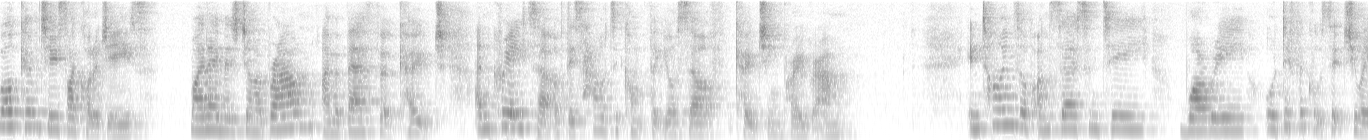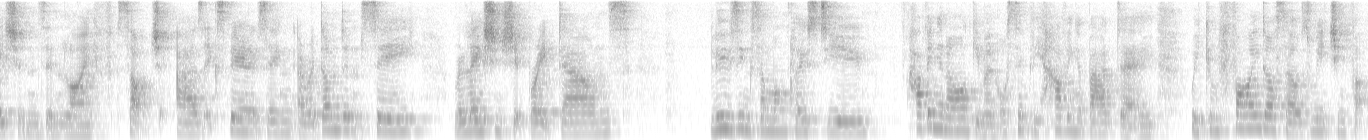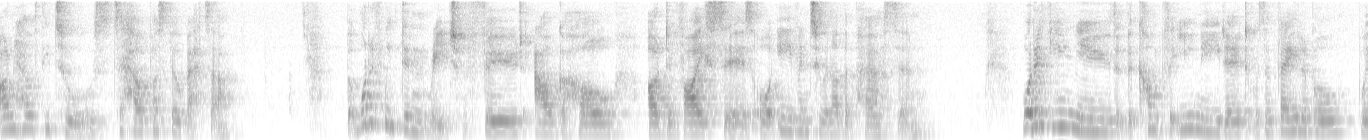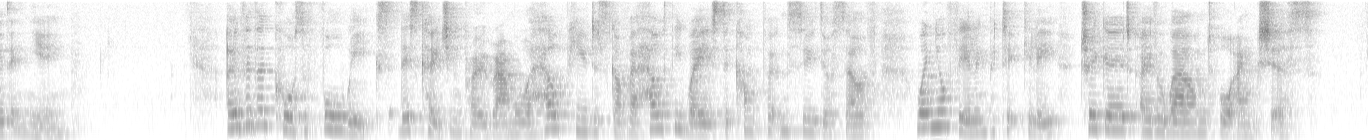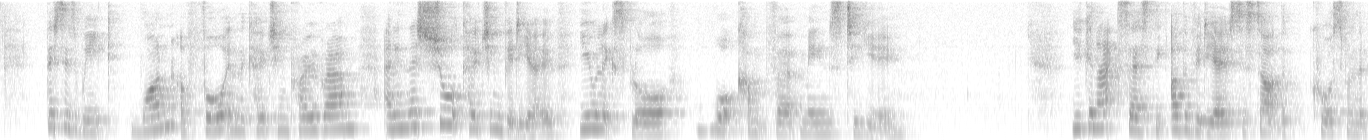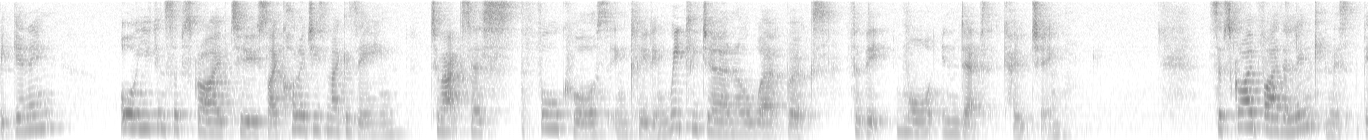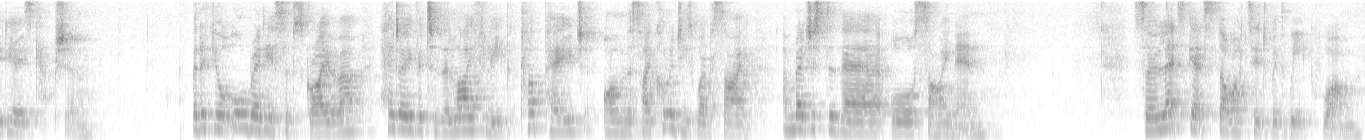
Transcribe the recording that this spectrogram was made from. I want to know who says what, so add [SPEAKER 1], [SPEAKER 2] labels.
[SPEAKER 1] Welcome to Psychologies. My name is Gemma Brown. I'm a barefoot coach and creator of this How to Comfort Yourself coaching program. In times of uncertainty, worry, or difficult situations in life, such as experiencing a redundancy, relationship breakdowns, losing someone close to you, having an argument, or simply having a bad day, we can find ourselves reaching for unhealthy tools to help us feel better. But what if we didn't reach for food, alcohol, our devices, or even to another person? What if you knew that the comfort you needed was available within you? Over the course of four weeks, this coaching program will help you discover healthy ways to comfort and soothe yourself when you're feeling particularly triggered, overwhelmed, or anxious. This is week one of four in the coaching program, and in this short coaching video, you will explore what comfort means to you. You can access the other videos to start the course from the beginning, or you can subscribe to Psychologies magazine to access the full course, including weekly journal workbooks for the more in-depth coaching. Subscribe via the link in this video's caption. But if you're already a subscriber, head over to the Life Leap club page on the Psychologies website and register there or sign in. So let's get started with week one,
